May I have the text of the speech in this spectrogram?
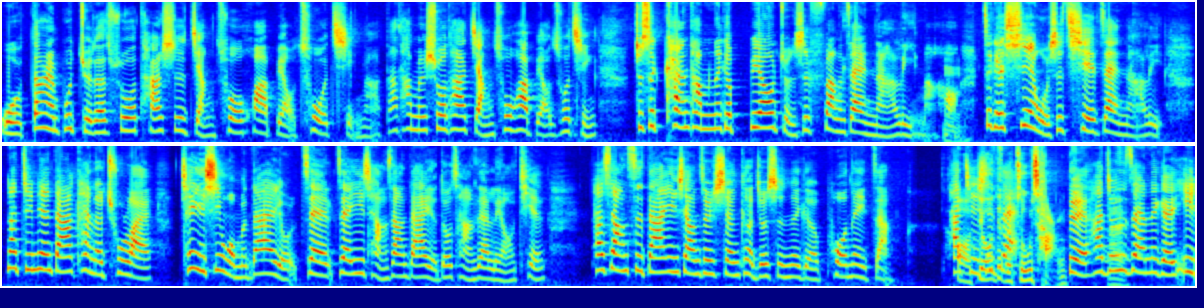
我当然不觉得说他是讲错话表错情啊，但他们说他讲错话表错情，就是看他们那个标准是放在哪里嘛，哈、嗯，这个线我是切在哪里？那今天大家看得出来，陈以信我们大家有在在一场上，大家也都常常在聊天。他上次大家印象最深刻就是那个破内脏。他其实在猪肠，对，他就是在那个一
